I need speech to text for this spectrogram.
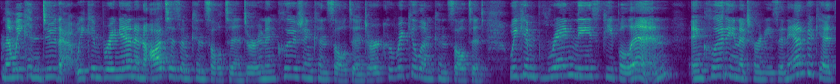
then we can do that. We can bring in an autism consultant or an inclusion consultant or a curriculum consultant. We can bring these people in, including attorneys and advocates,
